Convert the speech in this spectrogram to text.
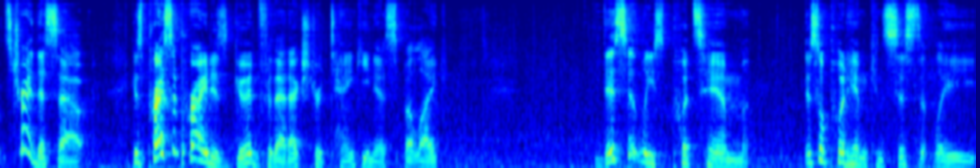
Let's try this out. Because Price of Pride is good for that extra tankiness, but like this at least puts him this will put him consistently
